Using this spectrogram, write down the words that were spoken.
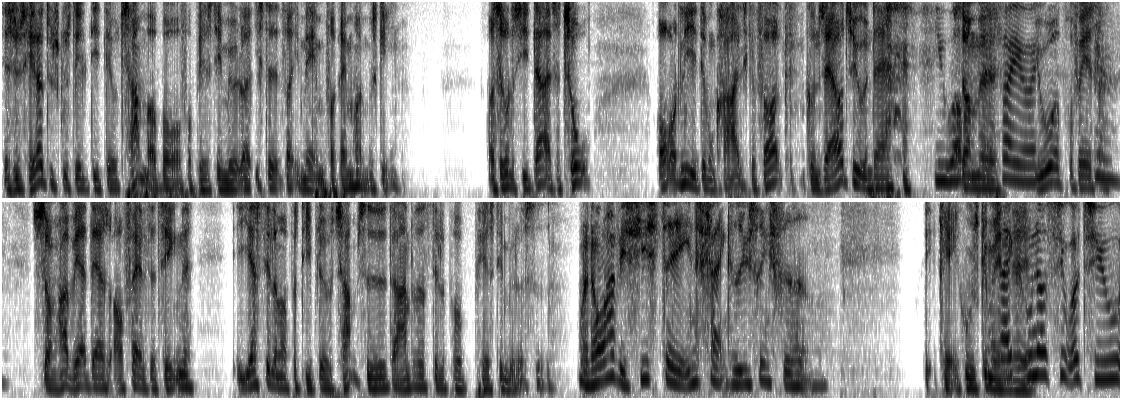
Jeg synes hellere, du skulle stille dit Lev Tam op over for Per Stig Møller, i stedet for imamen fra Grimhøj måske. Og så kan du sige, der er altså to ordentlige demokratiske folk, konservative endda, som øh, Juraprofessor mm. som har hver deres opfattelse af tingene. Jeg stiller mig på de blev tam side, der er andre, der stiller på Per Stig Møllers side. Hvornår har vi sidst øh, indskrænket ytringsfriheden? Det kan jeg ikke huske, Men, der er ikke øh, 127.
